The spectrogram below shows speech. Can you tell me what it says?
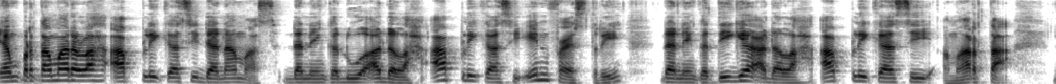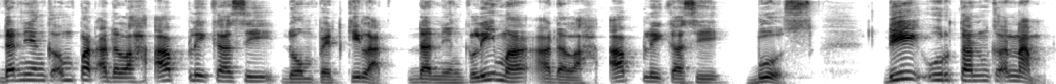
yang pertama adalah aplikasi Danamas dan yang kedua adalah aplikasi Investri dan yang ketiga adalah aplikasi Amarta dan yang keempat adalah aplikasi Dompet Kilat dan yang kelima adalah aplikasi Bus. Di urutan keenam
